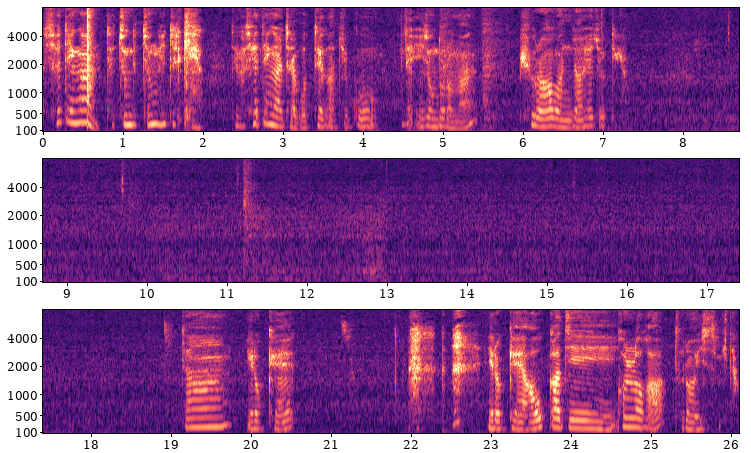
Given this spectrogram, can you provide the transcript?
쉐딩은 대충대충 해줄게요. 제가 쉐딩을 잘 못해가지고 네, 이 정도로만 뷰러 먼저 해줄게요. 짠! 이렇게 이렇게 아홉 가지 컬러가 들어있습니다.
